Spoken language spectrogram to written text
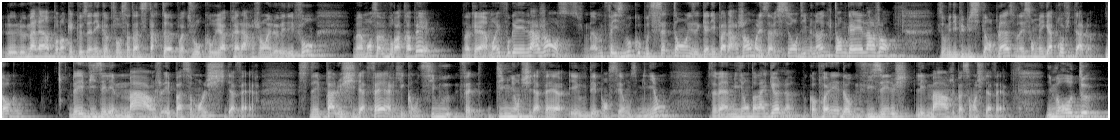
le, malin pendant quelques années, comme font certaines startups, pour toujours courir après l'argent et lever des fonds. Mais à un moment, ça va vous rattraper. Donc à un moment, il faut gagner de l'argent. Même Facebook, au bout de 7 ans, ils ne gagnaient pas d'argent. Moi, les investisseurs ont dit maintenant, il est temps de gagner de l'argent. Ils ont mis des publicités en place, ils sont méga profitables. Donc, vous devez viser les marges et pas seulement le chiffre d'affaires. Ce n'est pas le chiffre d'affaires qui compte. Si vous faites 10 millions de chiffre d'affaires et vous dépensez 11 millions, vous avez un million dans la gueule. Vous comprenez? Donc, visez les marges et pas seulement le chiffre d'affaires. Numéro 2,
